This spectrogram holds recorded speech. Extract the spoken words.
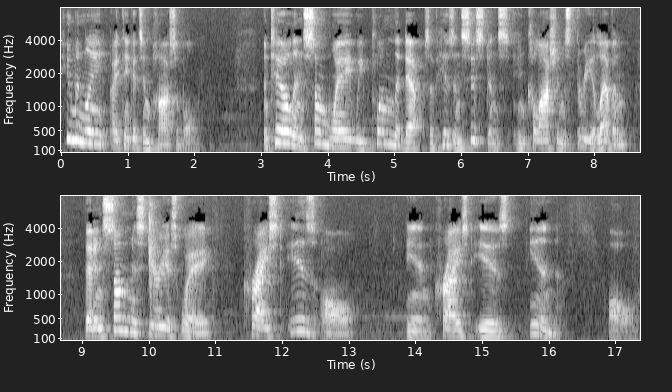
Humanly, I think it's impossible. Until in some way we plumb the depths of his insistence in Colossians 3:11 that in some mysterious way Christ is all and Christ is in all.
